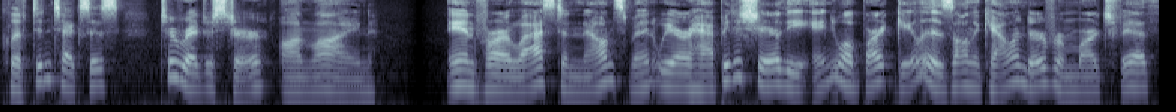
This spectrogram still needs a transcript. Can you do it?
Clifton, Texas, to register online. And for our last announcement, we are happy to share the annual BARC Gala is on the calendar for March 5th.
